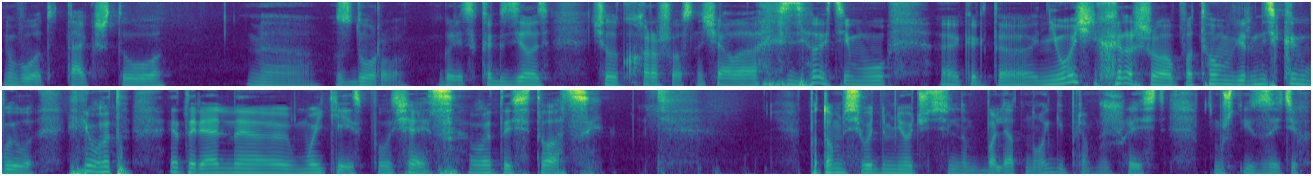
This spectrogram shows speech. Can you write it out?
Вот, так что э, здорово, говорится, как сделать человеку хорошо. Сначала сделать ему э, как-то не очень хорошо, а потом верните как было. И вот это реально мой кейс получается в этой ситуации. Потом сегодня мне очень сильно болят ноги, прям жесть, потому что из этих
